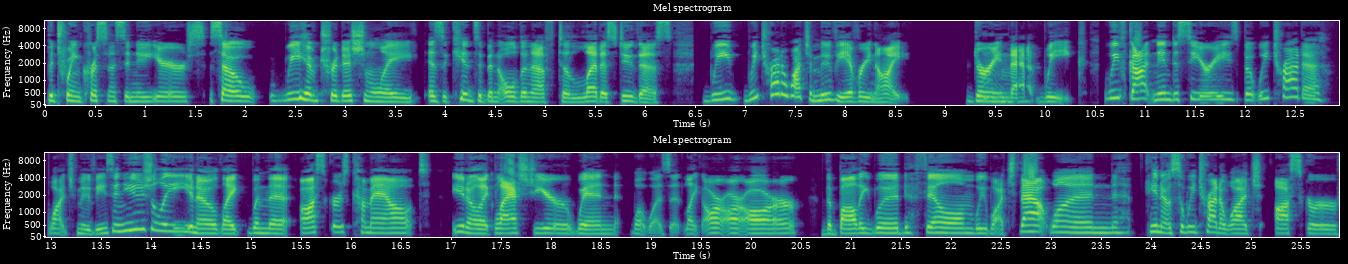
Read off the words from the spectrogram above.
between Christmas and New Year's. So we have traditionally, as the kids have been old enough to let us do this, we we try to watch a movie every night during Mm. that week. We've gotten into series, but we try to watch movies. And usually, you know, like when the Oscars come out, you know, like last year when what was it? Like RRR the Bollywood film. We watch that one. You know, so we try to watch Oscar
